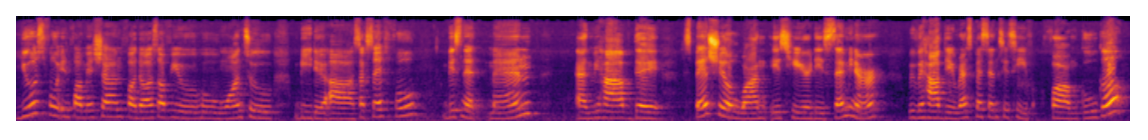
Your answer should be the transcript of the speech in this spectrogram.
useful information for those of you who want to be the uh, successful businessman. And we have the special one is here, this seminar. We will have the representative from Google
